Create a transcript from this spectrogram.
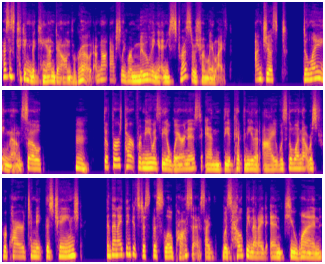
I was just kicking the can down the road. I'm not actually removing any stressors from my life. I'm just delaying them. So hmm. the first part for me was the awareness and the epiphany that I was the one that was required to make this change. And then I think it's just the slow process. I was hoping that I'd end Q1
